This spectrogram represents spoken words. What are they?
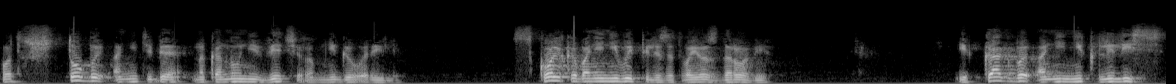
Вот что бы они тебе накануне вечером не говорили, сколько бы они ни выпили за твое здоровье, и как бы они ни клялись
